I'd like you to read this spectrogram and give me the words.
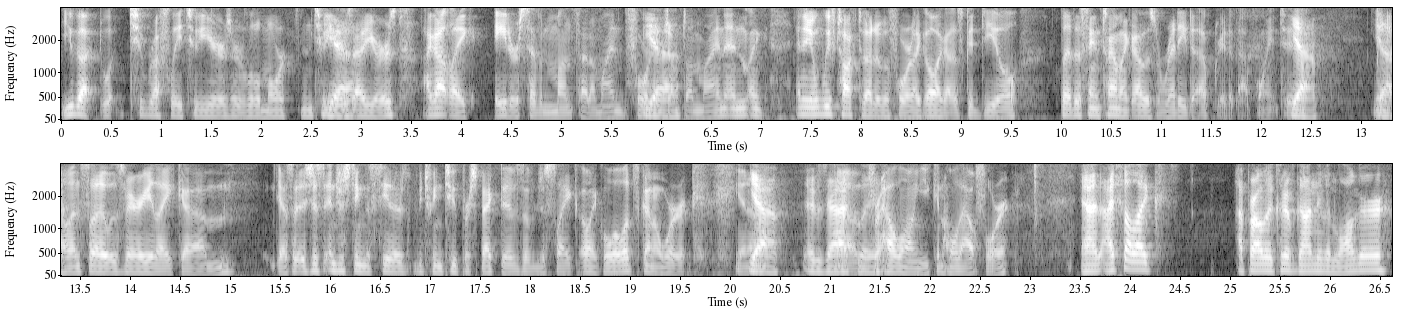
you got what two roughly two years or a little more than two Yeah. years out of yours. I got like eight or seven months out of mine before Yeah. I jumped on mine, and like and you know we've talked about it before. Like oh, I got this good deal, but at the same time, like I was ready to upgrade at that point too. Yeah. you yeah. know, and so it was very like um yeah, so it's just interesting to see there's between two perspectives of just like oh like well what's gonna work, you know, Yeah, um, exactly. for how long you can hold out for. And I felt like I probably could have gone even longer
